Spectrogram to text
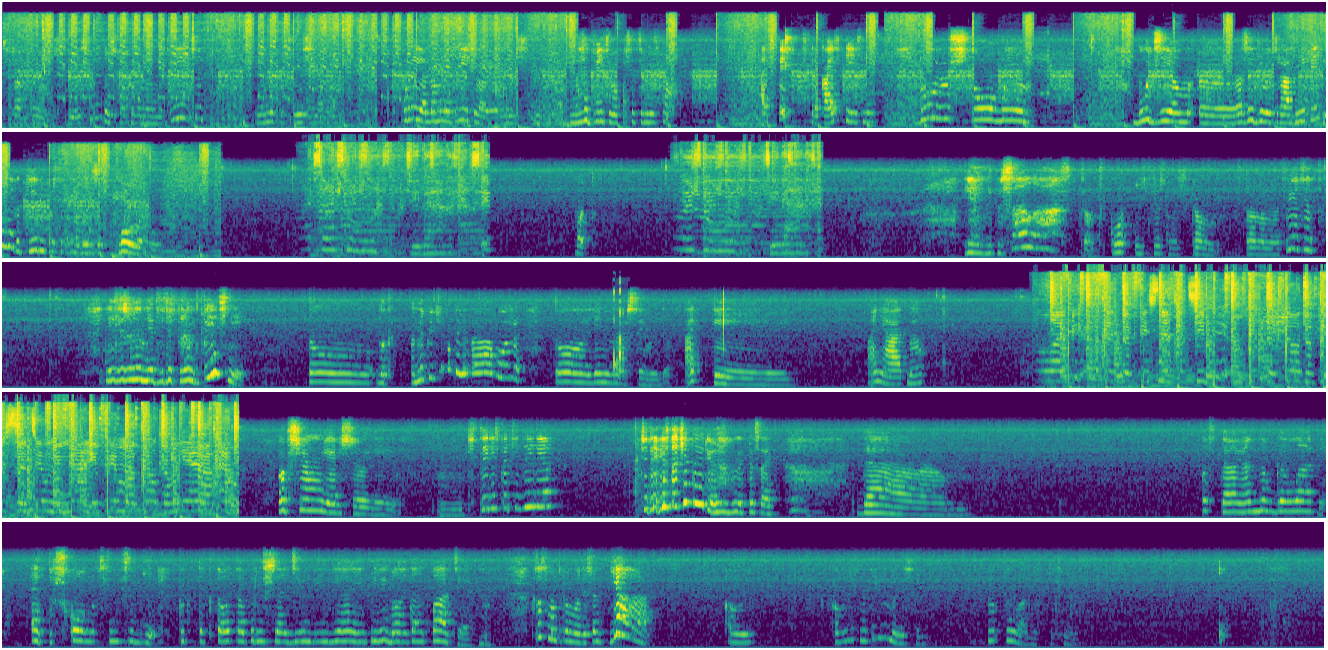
строку из песни, то есть как она нам ответит, я напишу ей слова. Ура, она мне ответила, я она ответила писательный знак. А теперь строка из песни. Думаю, что мы будем э, разыгрывать разные песни, какие им просто попадутся в голову. Вот. Я ей написала строчку, естественно, что, что она мне ответит. Если же она мне ответит пранк песни, то вот она печатает, а боже, то я не знаю, что я делать. Окей. Понятно. Эта песня о тебе кто-то присадил меня и примотал ко мне В общем, я решила ей м, 404 404 написать. Да. Постоянно в голове. Это в школу в сентябре. Будто кто-то присадил меня и примотал партия. Кто смотрел Мэрисон? Я! А вы? А вы не смотрели Мэрисон? Ну, ну ладно, начинаем.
